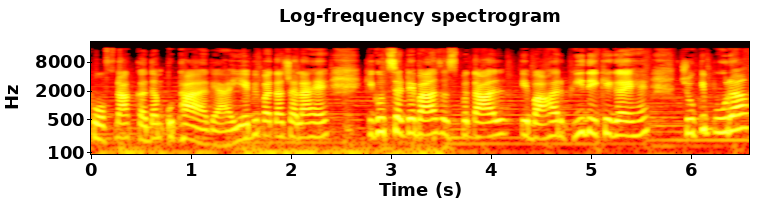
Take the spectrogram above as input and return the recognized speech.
खौफनाक कदम उठाया गया है। ये भी पता चला है कि कुछ सट्टेबाज अस्पताल के बाहर भी देखे गए हैं जो कि पूरा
